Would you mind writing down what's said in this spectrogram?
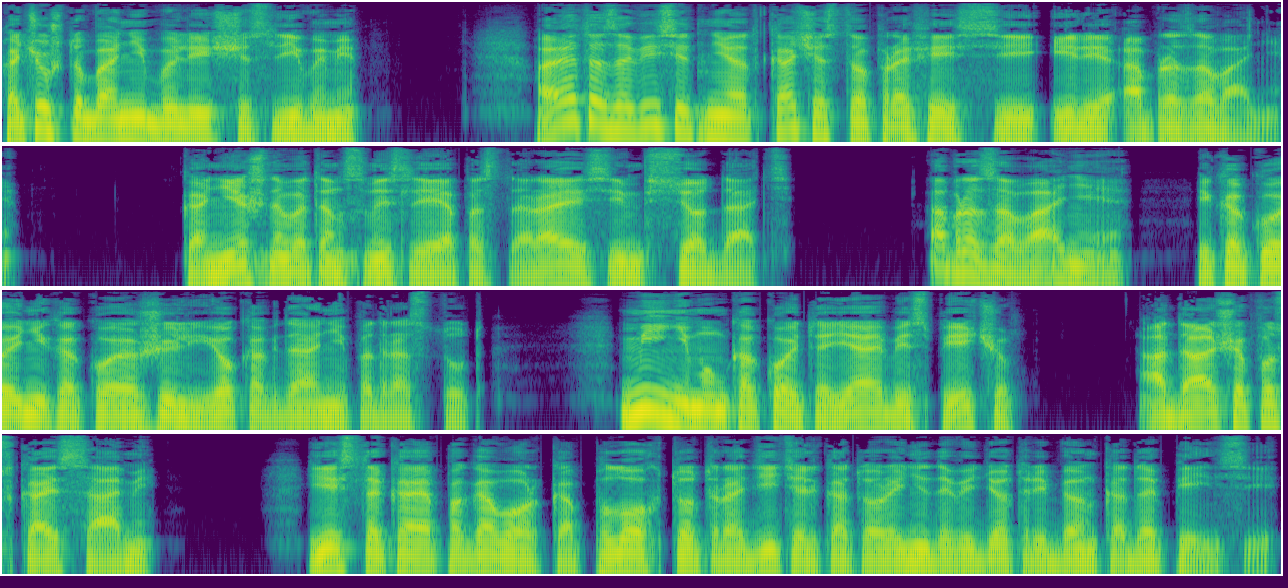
Хочу, чтобы они были счастливыми. А это зависит не от качества профессии или образования. Конечно, в этом смысле я постараюсь им все дать. Образование и какое-никакое жилье, когда они подрастут. Минимум какой-то я обеспечу, а дальше пускай сами. Есть такая поговорка «плох тот родитель, который не доведет ребенка до пенсии».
